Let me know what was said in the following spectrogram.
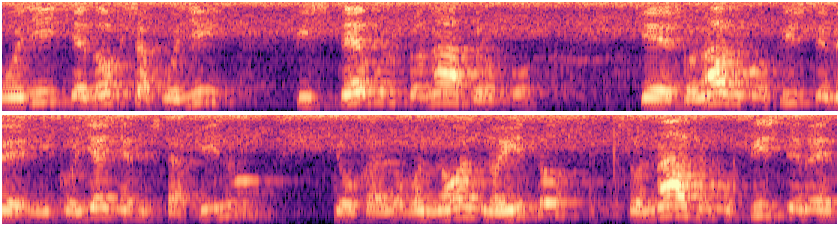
πολύ και δόξα πολύ πιστεύουν στον άνθρωπο. Και στον άνθρωπο πίστευε η οικογένεια Χρισταφίνου και ο, ο Νοών Νοήτο, στον άνθρωπο πίστευε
